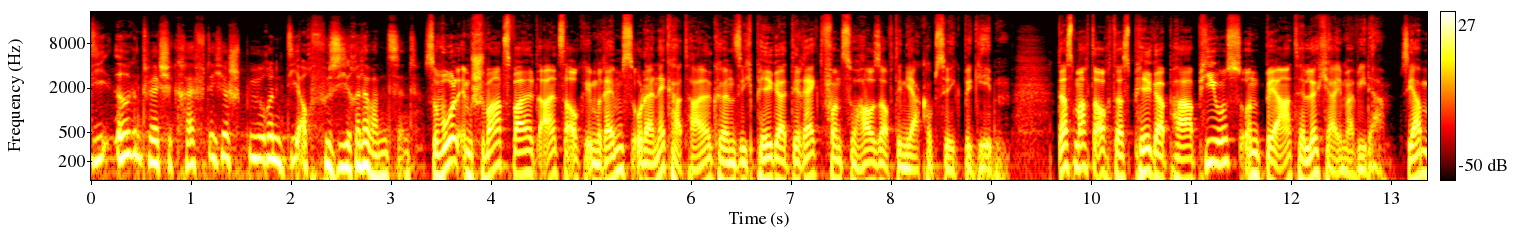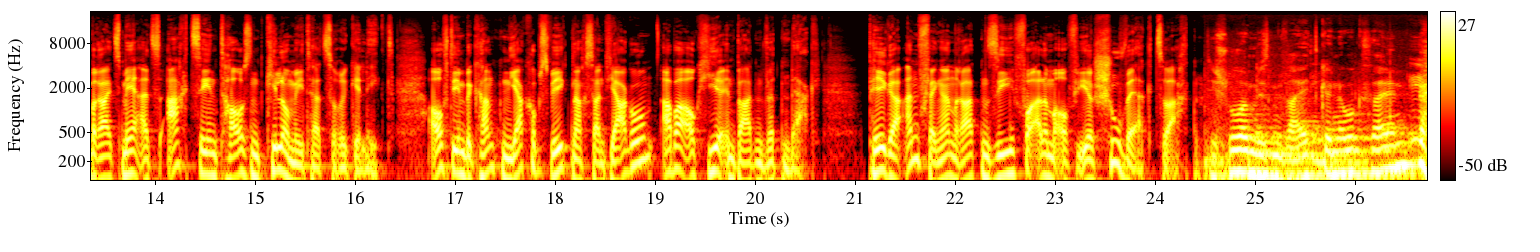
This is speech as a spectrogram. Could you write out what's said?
die irgendwelche Kräfte hier spüren, die auch für sie relevant sind. Sowohl im Schwarzwald als auch im Rems- oder Neckartal können sich Pilger direkt von zu Hause auf den Jakobsweg begeben. Das macht auch das Pilgerpaar Pius und Beate Löcher immer wieder. Sie haben bereits mehr als 18.000 Kilometer zurückgelegt. Auf dem bekannten Jakobsweg nach Santiago, aber auch hier in Baden-Württemberg. Pilgeranfängern raten sie, vor allem auf ihr Schuhwerk zu achten. Die Schuhe müssen weit genug sein. Ja,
